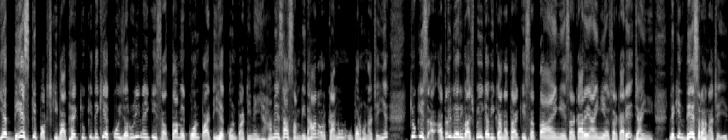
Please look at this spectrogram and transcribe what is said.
यह देश के पक्ष की बात है, क्योंकि देखिए, कोई ज़रूरी नहीं कि सत्ता में कौन पार्टी है, कौन पार्टी नहीं है। हमेशा संविधान और कानून ऊपर होना चाहिए, क्योंकि अटल बिहारी वाजपेयी का भी कहना था कि सत्ता आएँगे, सरकारें आएँगी और सरकारें जाएँगी, लेकिन देश रहना चाहिए।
